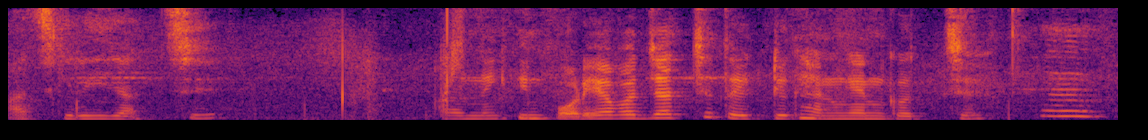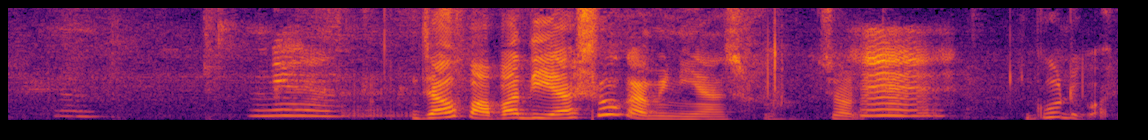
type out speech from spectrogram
আজকেরই যাচ্ছে। অনেকদিন পরে আবার যাচ্ছে তো একটু ঘ্যান ঘ্যান করছে। যাও পাপা দিয়ে আসুক, আমি নিয়ে আসব। চল। Good boy.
